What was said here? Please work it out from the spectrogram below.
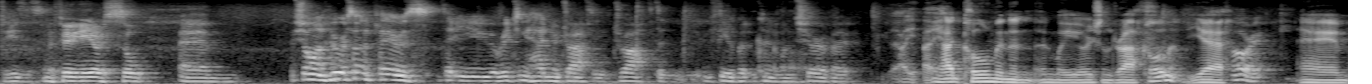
Jesus. in a few years. So Um, Sean, who are some of the players that you originally had in your draft that you dropped and you feel a bit kind of unsure about? I, I had Coleman in, in my original draft. Coleman? Yeah. All right. Um,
